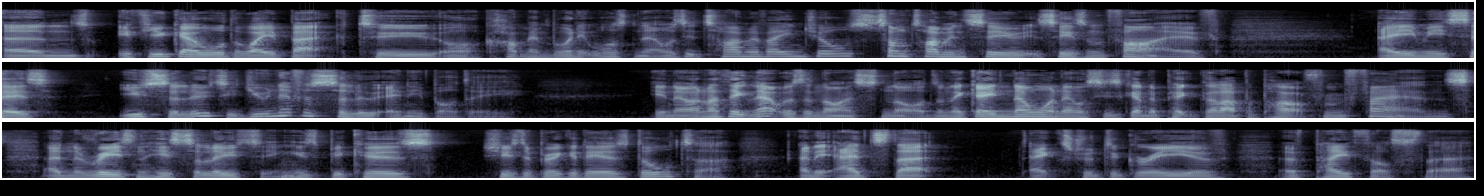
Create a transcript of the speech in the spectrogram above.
And if you go all the way back to, oh, I can't remember when it was now. Was it Time of Angels? Sometime in se- season five, Amy says, You saluted. You never salute anybody. You know, and I think that was a nice nod. And again, no one else is going to pick that up apart from fans. And the reason he's saluting is because she's the Brigadier's daughter. And it adds that extra degree of, of pathos there.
